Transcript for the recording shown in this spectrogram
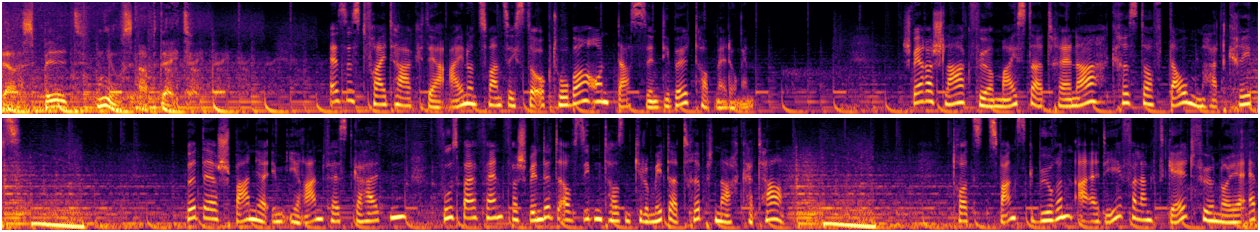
Das Bild News Update. Es ist Freitag, der 21. Oktober und das sind die Bild meldungen Schwerer Schlag für Meistertrainer Christoph Daum hat Krebs. Wird der Spanier im Iran festgehalten? Fußballfan verschwindet auf 7000 Kilometer Trip nach Katar. Trotz Zwangsgebühren, ARD verlangt Geld für neue App.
